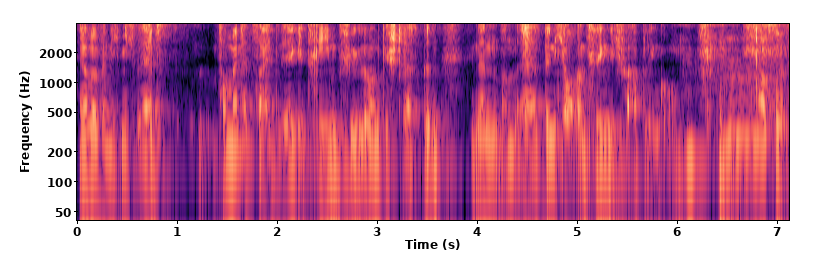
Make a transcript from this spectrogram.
ja, aber wenn ich mich selbst von meiner Zeit sehr getrieben fühle und gestresst bin, dann äh, bin ich auch empfänglich für Ablenkungen. Mhm, absolut.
